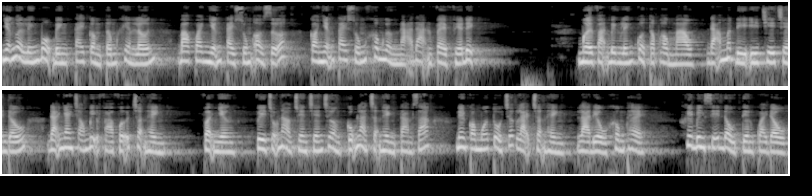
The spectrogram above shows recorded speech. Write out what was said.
Những người lính bộ binh tay cầm tấm khiên lớn, bao quanh những tay súng ở giữa, còn những tay súng không ngừng nã đạn về phía địch. Mười vạn binh lính của tộc Hồng mào đã mất đi ý chí chiến đấu, đã nhanh chóng bị phá vỡ trận hình. Vậy nhưng, vì chỗ nào trên chiến trường cũng là trận hình tam giác, nên có muốn tổ chức lại trận hình là điều không thể. Khi binh sĩ đầu tiên quay đầu,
